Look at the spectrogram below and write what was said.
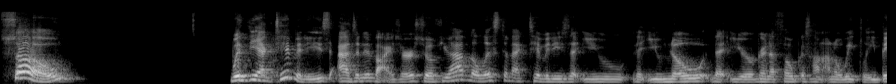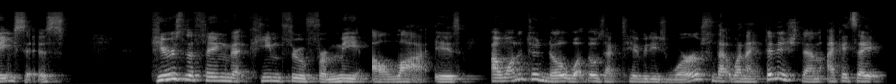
So, with the activities as an advisor, so if you have the list of activities that you that you know that you're going to focus on on a weekly basis, here's the thing that came through for me a lot is I wanted to know what those activities were so that when I finished them, I could say,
